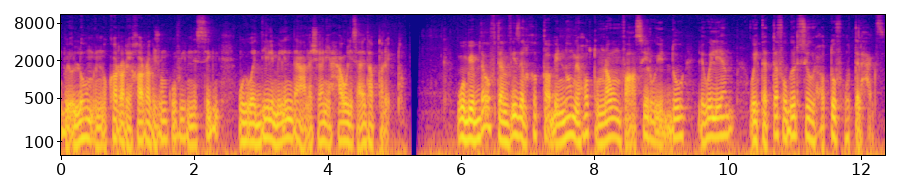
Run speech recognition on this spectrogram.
وبيقول لهم إنه قرر يخرج جون كوفي من السجن ويوديه لميليندا علشان يحاول يساعدها بطريقته. وبيبدأوا في تنفيذ الخطة بإنهم يحطوا منوم في عصير ويدوه لويليام ويكتفوا بيرسي ويحطوه في أوضة الحجز.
